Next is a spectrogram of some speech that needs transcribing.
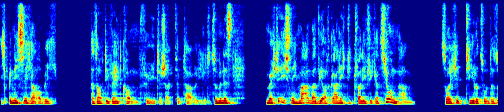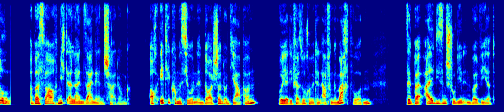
ich bin nicht sicher, ob ich das auf die Welt kommen für ethisch akzeptabel hielt. Zumindest möchte ich es nicht machen, weil wir auch gar nicht die Qualifikationen haben, solche Tiere zu untersuchen. Aber es war auch nicht allein seine Entscheidung. Auch Ethikkommissionen in Deutschland und Japan, wo ja die Versuche mit den Affen gemacht wurden, sind bei all diesen Studien involviert.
